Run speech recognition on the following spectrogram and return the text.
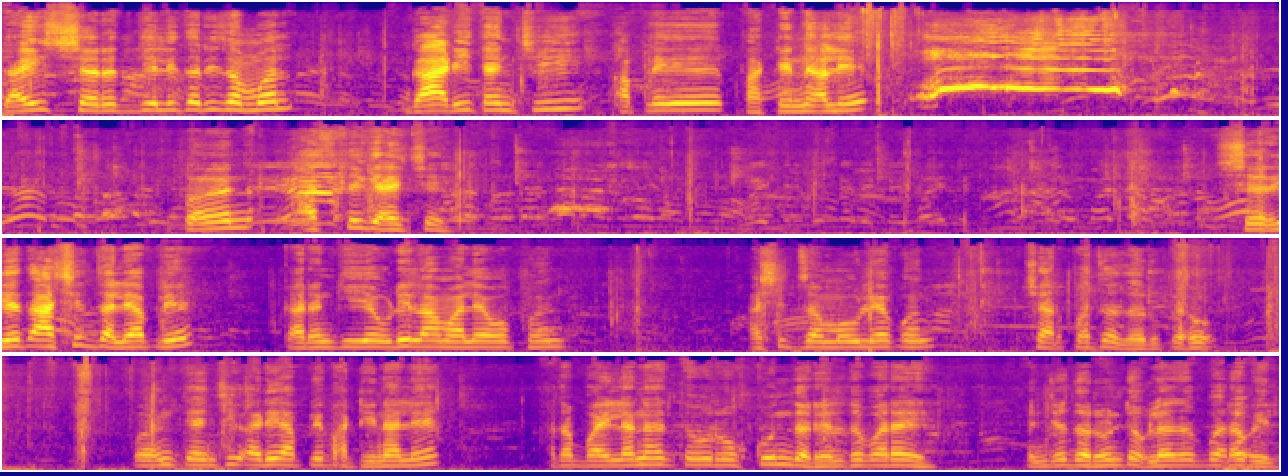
काही शरद गेली तरी जमल. गाडी त्यांची आपले फाटेने आले. पण आज ते घ्यायचे. शर्यत अशीच झाली आपली. कारण की एवढी लांब आल्यावर पण अशीच जमवल्या पण चार पाच हजार रुपये हो. पण त्यांची गाडी आपली फाटीन आले. आता बैलांना तो रोखून धरेल तर बरं आहे. म्हणजे धरून ठेवलं तर बरं होईल.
